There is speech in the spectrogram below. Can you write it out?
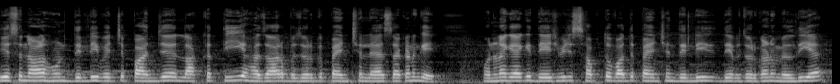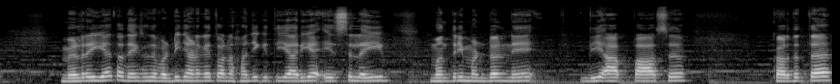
ਇਸ ਨਾਲ ਹੁਣ ਦਿੱਲੀ ਵਿੱਚ 5 ਲੱਖ 30 ਹਜ਼ਾਰ ਬਜ਼ੁਰਗ ਪੈਨਸ਼ਨ ਲੈ ਸਕਣਗੇ। ਉਹਨਾਂ ਨੇ ਕਿਹਾ ਕਿ ਦੇਸ਼ ਵਿੱਚ ਸਭ ਤੋਂ ਵੱਧ ਪੈਨਸ਼ਨ ਦਿੱਲੀ ਦੇ ਬਜ਼ੁਰਗਾਂ ਨੂੰ ਮਿਲਦੀ ਹੈ। ਮਿਲ ਰਹੀ ਹੈ ਤਾਂ ਦੇਖ ਸਕਦੇ ਹੋ, ਵੱਡੀ ਜਾਣਕਾਰੀ ਤੁਹਾਨੂੰ ਨਾਲ ਸਾਂਝੀ ਕੀਤੀ ਜਾ ਰਹੀ ਹੈ। ਇਸ ਲਈ ਮੰਤਰੀ ਮੰਡਲ ਨੇ ਵੀ ਆਪ ਪਾਸ ਕਰ ਦਿੱਤਾ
